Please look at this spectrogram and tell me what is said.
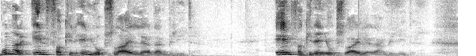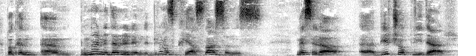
bunlar en fakir, en yoksul ailelerden biriydi. En fakir, en yoksul ailelerden biriydi. Bakın bunlar neden önemli? Biraz kıyaslarsanız mesela e, birçok lider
